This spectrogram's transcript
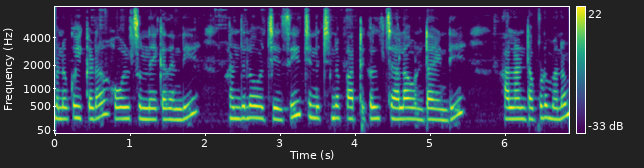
మనకు ఇక్కడ హోల్స్ ఉన్నాయి కదండి. అందులో వచ్చేసి చిన్న చిన్న పార్టికల్స్ చాలా ఉంటాయండి. అలాంటప్పుడు మనం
